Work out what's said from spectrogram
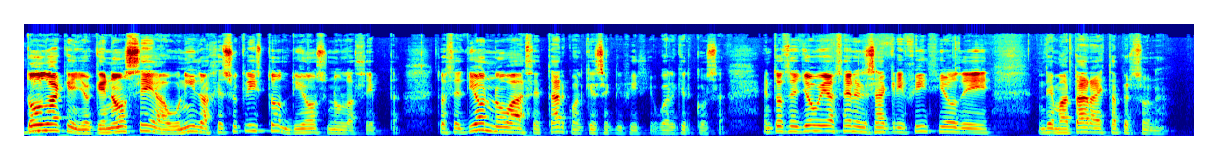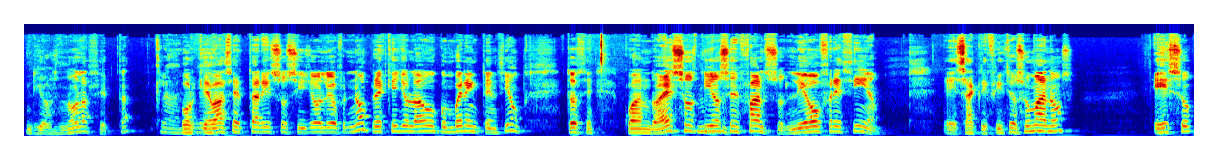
Todo aquello que no sea unido a Jesucristo, Dios no lo acepta. Entonces Dios no va a aceptar cualquier sacrificio, cualquier cosa. Entonces yo voy a hacer el sacrificio de, de matar a esta persona. Dios no lo acepta. Porque va a aceptar eso si yo le ofrezco. No, pero es que yo lo hago con buena intención. Entonces, cuando a esos dioses falsos le ofrecían eh, sacrificios humanos, eso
